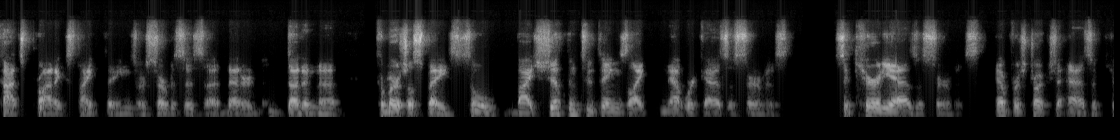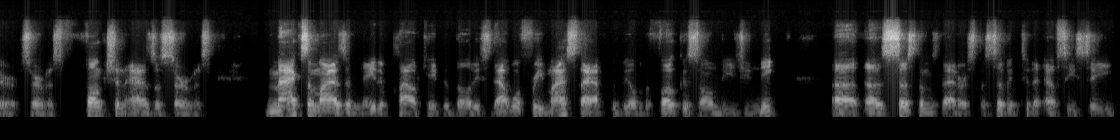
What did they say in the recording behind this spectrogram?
COTS products type things or services uh, that are done in the commercial space. So by shifting to things like network as a service, security as a service, infrastructure as a service, function as a service, maximize the native cloud capabilities. That will free my staff to be able to focus on these unique uh, uh, systems that are specific to the FCC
